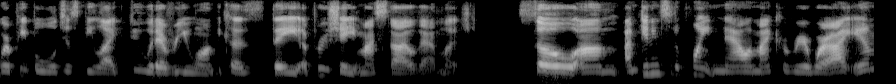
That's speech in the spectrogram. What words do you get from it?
where people will just be like, do whatever you want because they appreciate my style that much. So um, I'm getting to the point now in my career where I am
